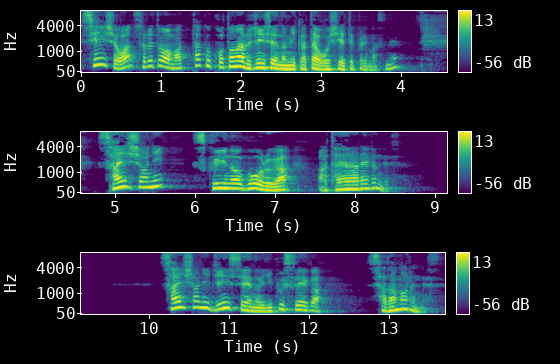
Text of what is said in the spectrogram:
聖書はそれとは全く異なる人生の見方を教えてくれますね。最初に救いのゴールが与えられるんです。最初に人生の行く末が定まるんです。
